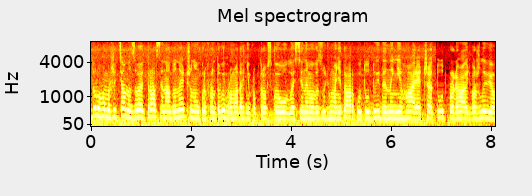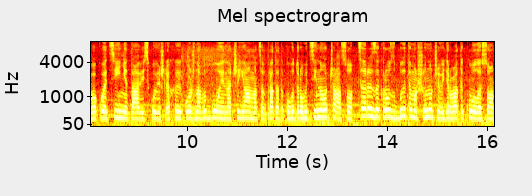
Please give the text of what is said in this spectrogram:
Дорогами життя називають траси на Донеччину у прифронтових громадах Дніпропетровської області. Ними везуть гуманітарку туди, де нині гаряче. Тут пролягають важливі евакуаційні та військові шляхи. Кожна вибоїна чи яма це втрата такого дорогоцінного часу. Це ризик розбити машину чи відірвати колесо.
